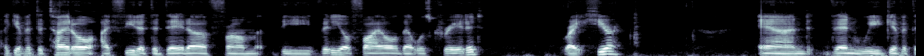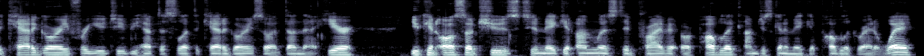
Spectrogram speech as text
I give it the title. I feed it the data from the video file that was created right here. And then we give it the category for YouTube. You have to select the category. So I've done that here. You can also choose to make it unlisted, private, or public. I'm just going to make it public right away.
